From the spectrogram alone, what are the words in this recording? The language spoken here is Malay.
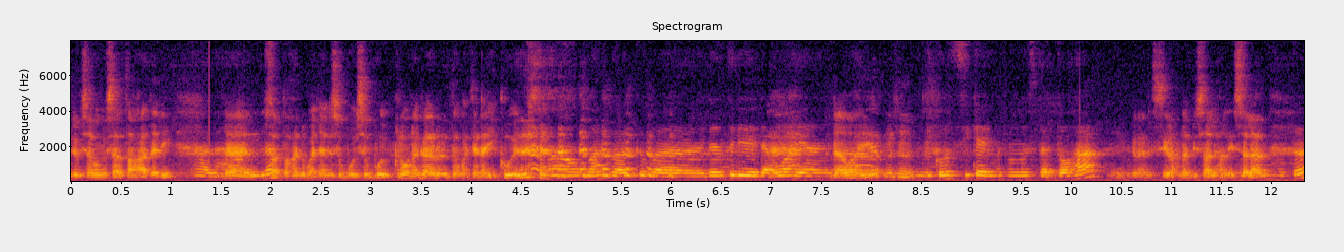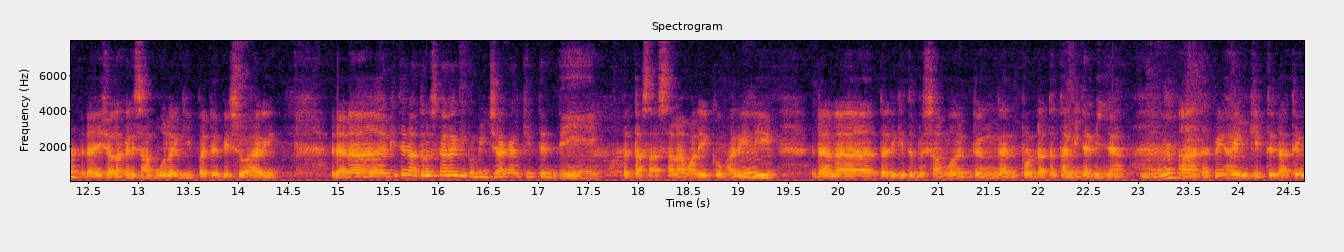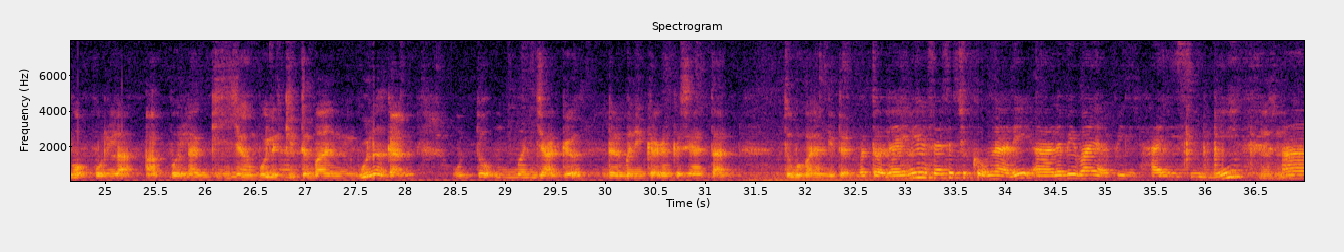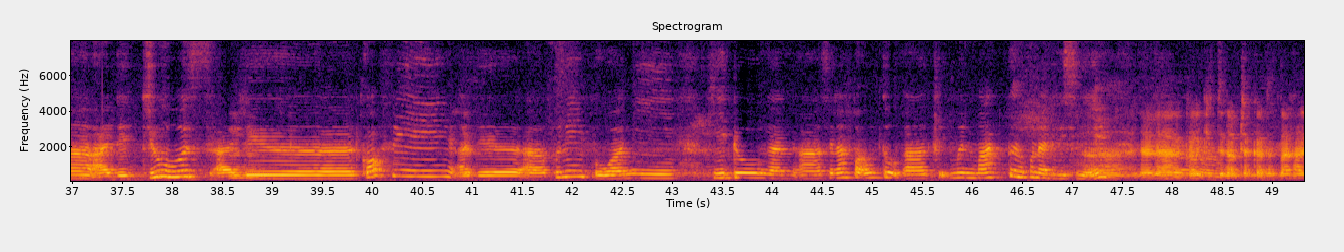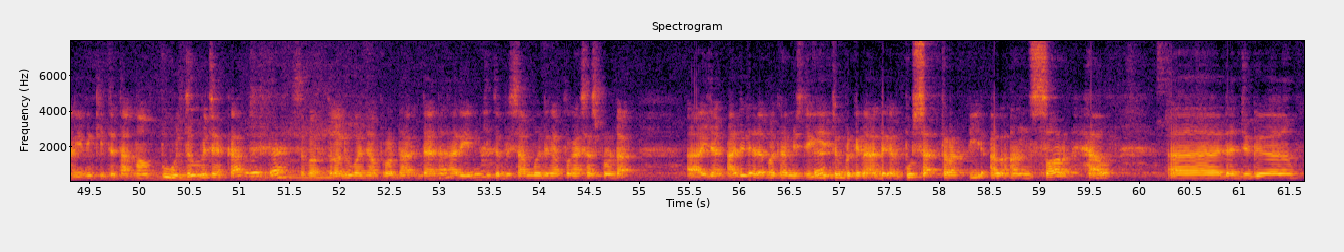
kita bersama Ustaz Taha tadi. Dan Ustaz Taha banyak disebut-sebut keluar negara tu macam nak ikut je. Allahu Akbar. Dan tu dia dakwah yang dakwah ya. Uh, dikongsikan bersama Ustaz Toha. Hmm, kerana sirah Nabi Sallallahu Alaihi Wasallam. Dan insya-Allah akan disambung lagi pada besok hari. Dan uh, kita nak teruskan lagi perbincangan kita di pentas Assalamualaikum hari hmm. ini. Dan uh, tadi kita bersama dengan produk tentang minyak-minyak. Hmm. Uh, tapi hari ini kita nak tengok pula apa lagi yang boleh kita gunakan untuk menjaga dan meningkatkan kesihatan tubuh badan kita. Betul. Dan ini saya rasa cukup menarik. Uh, lebih banyak pilihan di sini. Mm-hmm. Uh, ada jus, ada mm-hmm. kopi, yeah. ada uh, apa ni pewangi hidung dan uh, saya nampak untuk uh, treatment mata pun ada di sini. Uh, dan uh, kalau kita nak bercakap tentang hal ini kita tak mampu untuk bercakap Betul. sebab terlalu banyak produk dan hari ini kita bersama dengan pengasas produk uh, yang ada di hadapan kami sendiri itu berkenaan dengan Pusat Terapi Al-Ansar Health. Uh, dan juga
